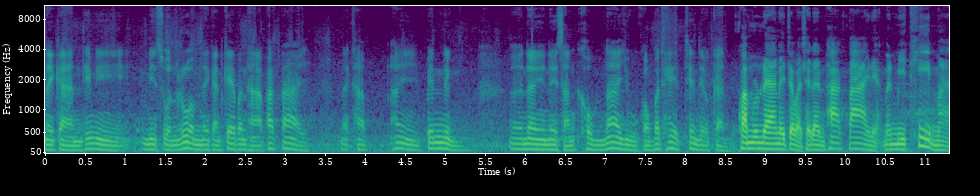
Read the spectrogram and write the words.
ในการที่มีมีส่วนร่วมในการแก้ปัญหาภาคใต้นะครับ ให้เป็นหนึ่งในในสังคมน่าอยู่ของประเทศเช่นเดียวกัน ความรุนแรงในจังหวัดชายแดนภาคใต้เนี่ยมันมีที่มา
